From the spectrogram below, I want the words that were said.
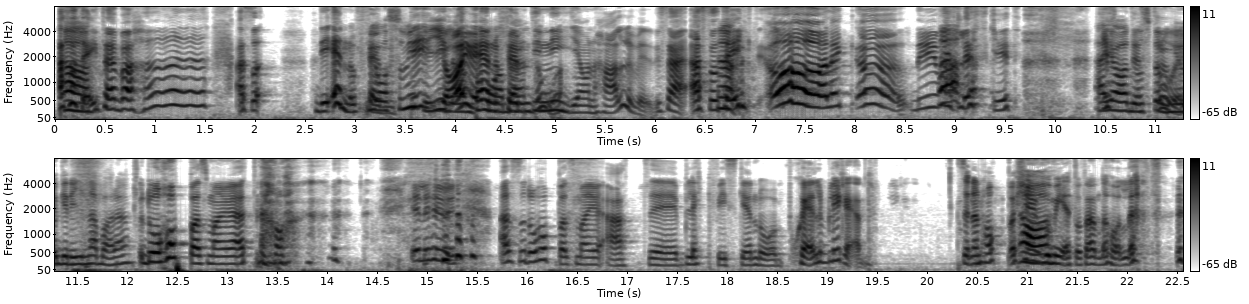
Alltså Ja. tänk dig bara, "Hä?" alltså det är 1,50, Jag som inte gillar jag är ju att bada 1,59 och en halv. Det är så här, alltså tänk, åh, like, åh, det var lite läskigt. Nej, jag hade nog Jättestor. sprungit och grina bara. Och då hoppas man ju att, ja, eller hur? Alltså då hoppas man ju att eh, bläckfisken då själv blir rädd. Så den hoppar 20 Ja. meter åt andra hållet.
